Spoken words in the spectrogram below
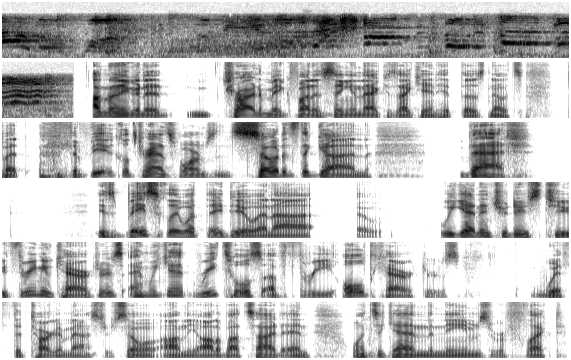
out of one. The vehicle and so does. I'm not even going to try to make fun of singing that because I can't hit those notes. But the vehicle transforms and so does the gun. That is basically what they do. And uh, we get introduced to three new characters and we get retools of three old characters with the Target Master. So on the Autobot side. And once again, the names reflect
